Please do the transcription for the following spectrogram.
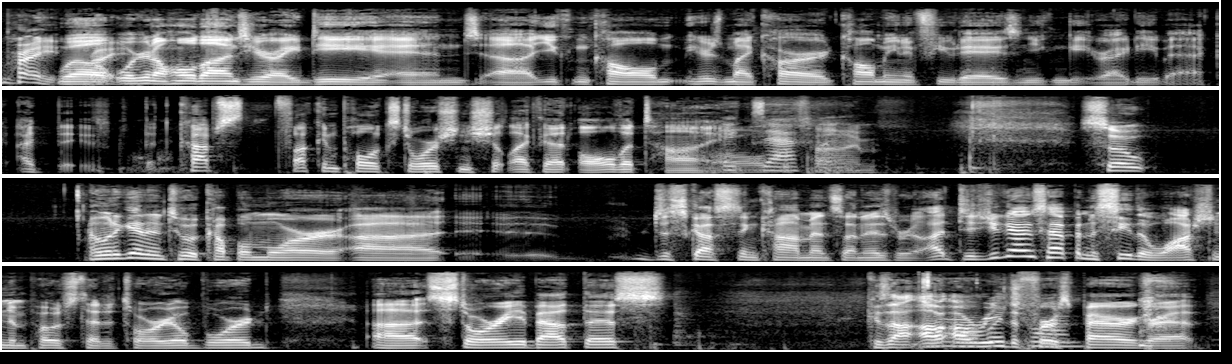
Right. Well, right. we're going to hold on to your ID, and uh, you can call. Here's my card. Call me in a few days, and you can get your ID back. I, but cops fucking pull extortion shit like that all the time. all Exactly. the time. So, I want to get into a couple more uh, disgusting comments on Israel. Uh, did you guys happen to see the Washington Post editorial board uh, story about this? Because I'll, I'll read the first one? paragraph.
